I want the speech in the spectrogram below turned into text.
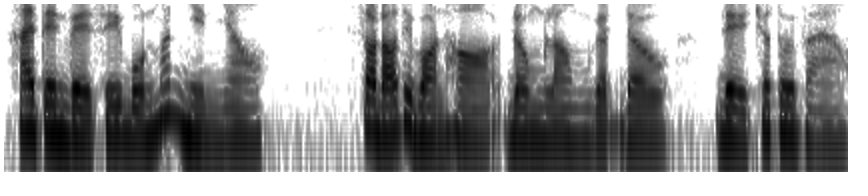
Hai tên vệ sĩ bốn mắt nhìn nhau. Sau đó thì bọn họ đồng lòng gật đầu Để cho tôi vào.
